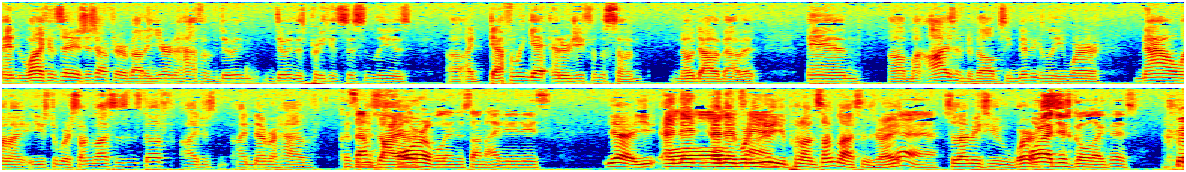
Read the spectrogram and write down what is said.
and what I can say is, just after about a year and a half of doing doing this pretty consistently, is uh, I definitely get energy from the sun, no doubt about it. And uh, my eyes have developed significantly. Where now, when I used to wear sunglasses and stuff, I just I never have because I'm desire. horrible in the sun. I do this. Yeah, you, and then All and then the what do you do? time. You put on sunglasses, right? Yeah. So that makes you worse. Or I just go like this. Yeah,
